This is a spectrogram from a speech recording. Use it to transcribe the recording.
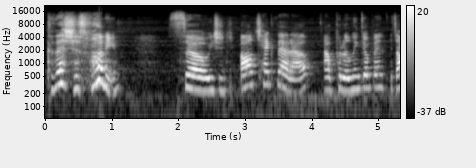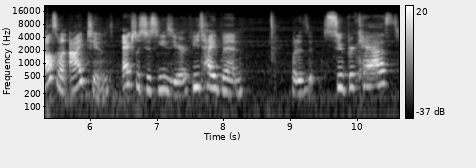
because that's just funny. So you should all check that out. I'll put a link up in. It's also on iTunes. Actually, it's just easier if you type in what is it, Supercast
